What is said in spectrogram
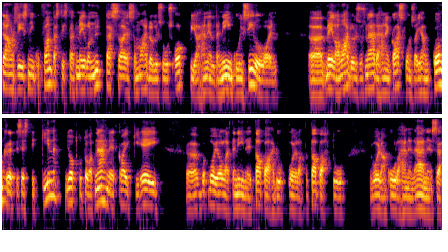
tämä on siis niin kuin fantastista, että meillä on nyt tässä ajassa mahdollisuus oppia häneltä niin kuin silloin. Meillä on mahdollisuus nähdä hänen kasvonsa ihan konkreettisestikin. Jotkut ovat nähneet, kaikki ei. Voi olla, että niin ei tapahdu, voi olla, että tapahtuu. Me voidaan kuulla hänen äänensä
